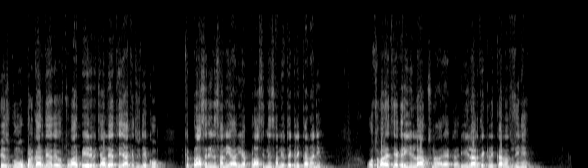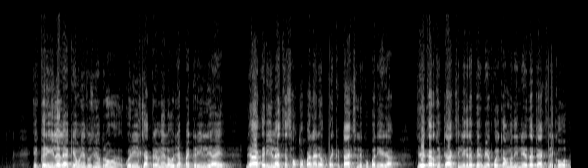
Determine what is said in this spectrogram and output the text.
ਫੇਸਬੁੱਕ ਨੂੰ ਓਪਨ ਕਰਦੇ ਹਾਂ ਤੇ ਉਸ ਤੋਂ ਬਾਅਦ ਪੇਜ ਵਿੱਚ ਚੱਲਦੇ ਇੱਥੇ ਜਾ ਕੇ ਤੁਸੀਂ ਦੇਖੋ ਕਿ ਪਲੱਸ ਦੀ ਨਿਸ਼ਾਨੀ ਆ ਰਹੀ ਆ। ਪਲੱਸ ਦੀ ਨਿਸ਼ਾਨੀ ਉੱਤੇ ਕਲਿੱਕ ਕਰਨਾ ਜੀ। ਉਸ ਤੋਂ ਬਾਅਦ ਇੱਥੇ ਇੱਕ ਰੀਲ ਦਾ ਆਪਸ਼ਨ ਆ ਰਿਹਾ। ਇੱਕ ਰੀਲ ਵਾਲੇ ਤੇ ਕਲਿੱਕ ਕਰਨਾ ਤੁਸੀਂ ਨੇ। ਇੱਕ ਰੀਲ ਲੈ ਕੇ ਆਉਣੀ ਹੈ ਤੁਸੀਂ ਨੇ। ਉਧਰੋਂ ਕੋਈ ਰੀਲ ਚੱਕ ਲਿਆਉਣੀ ਲਓ ਜੀ, ਆਪਾਂ ਇੱਕ ਰੀਲ ਲਿਆਏ। ਲਿਆ ਕੇ ਰੀਲ ਇੱਥੇ ਸਭ ਤੋਂ ਪਹਿਲਾਂ ਇਹਦੇ ਉੱਪਰ ਇੱਕ ਟੈਕਸ ਲਿਖੋ। ਵਧੀਆ ਜਾ ਜੇਕਰ ਤੁਸੀਂ ਟੈਕਸ ਨਹੀਂ ਲਿਖ ਰਹੇ, ਫਿਰ ਵੀ ਕੋਈ ਕੰਮ ਦੀ ਨਹੀਂ। ਤਾਂ ਟੈਕਸ ਲਿਖੋ।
